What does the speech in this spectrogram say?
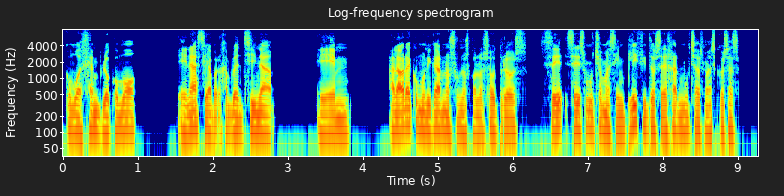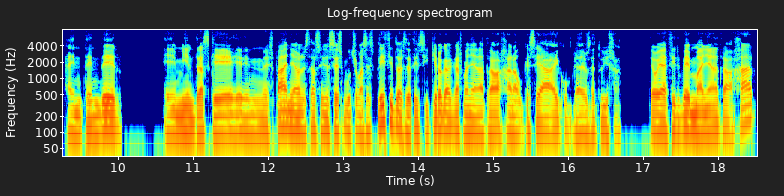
como ejemplo como en Asia, por ejemplo, en China, em, a la hora de comunicarnos unos con los otros, se, es mucho más implícito, se dejan muchas más cosas a entender, eh, mientras que en España o en Estados Unidos es mucho más explícito. Es decir, si quiero que vengas mañana a trabajar, aunque sea el cumpleaños de tu hija, te voy a decir, ven mañana a trabajar.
